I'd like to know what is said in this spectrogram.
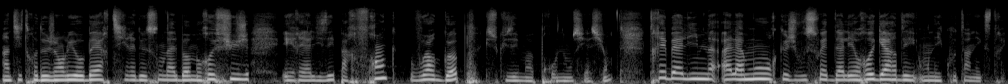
un titre de Jean-Louis Aubert tiré de son album Refuge et réalisé par Frank Worgop, excusez ma prononciation. Très bel hymne à l'amour que je vous souhaite d'aller regarder. On écoute un extrait.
